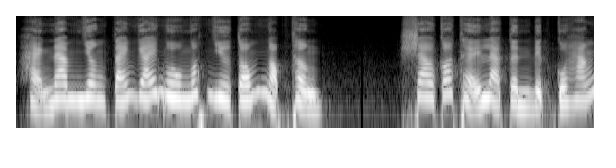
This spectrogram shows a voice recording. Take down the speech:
hạng nam nhân tán gái ngu ngốc như Tống Ngọc Thần, sao có thể là tình địch của hắn?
